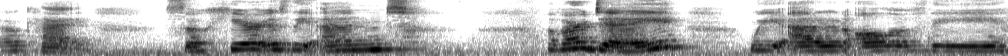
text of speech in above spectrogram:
Okay, so here is the end of our day. We added all of the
